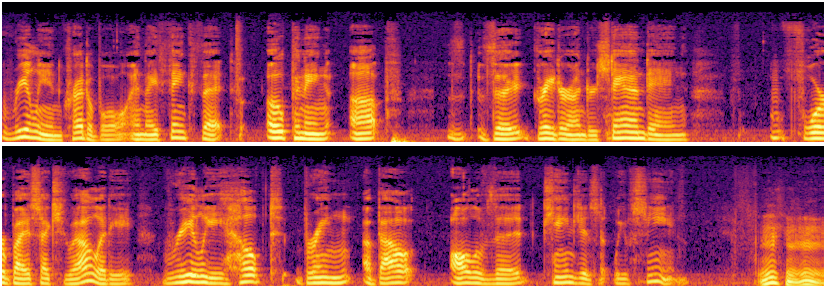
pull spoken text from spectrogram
really incredible and i think that opening up the greater understanding for bisexuality really helped bring about all of the changes that we've seen. Mm-hmm.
